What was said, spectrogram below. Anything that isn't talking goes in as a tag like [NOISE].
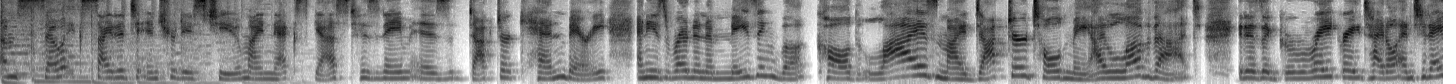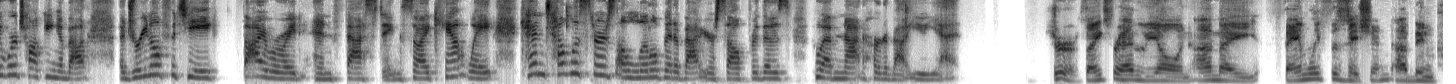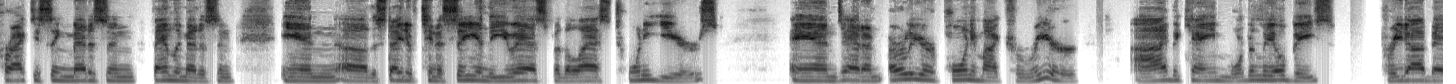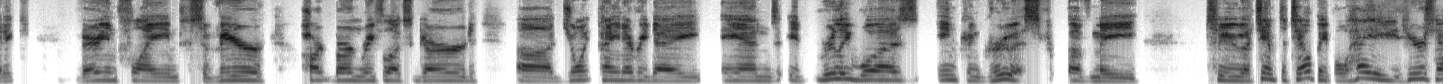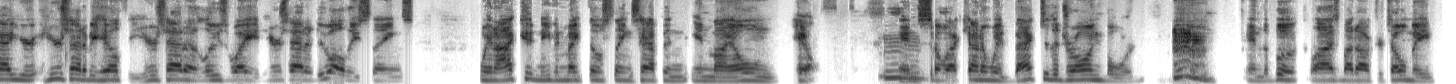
I'm so excited to introduce to you my next guest. His name is Dr. Ken Berry, and he's wrote an amazing book called Lies My Doctor Told Me. I love that. It is a great, great title. And today we're talking about adrenal fatigue, thyroid, and fasting. So I can't wait. Ken, tell listeners a little bit about yourself for those who have not heard about you yet. Sure. Thanks for having me on. I'm a family physician. I've been practicing medicine, family medicine, in uh, the state of Tennessee in the U.S. for the last 20 years. And at an earlier point in my career, I became morbidly obese, pre diabetic, very inflamed, severe heartburn, reflux, GERD, uh, joint pain every day. And it really was incongruous of me to attempt to tell people, hey, here's how you're here's how to be healthy, here's how to lose weight, here's how to do all these things when I couldn't even make those things happen in my own health. Mm. And so I kind of went back to the drawing board [CLEARS THROAT] and the book, Lies My Doctor Told Me,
